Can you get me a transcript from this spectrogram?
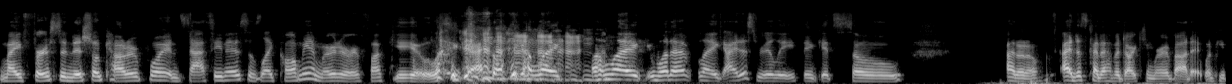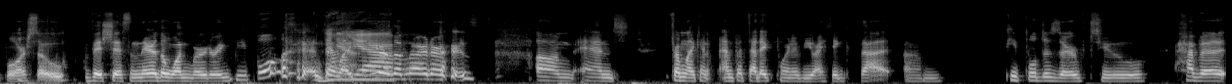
my first initial counterpoint and sassiness is like, call me a murderer, fuck you. Like, I, like I'm like, I'm like, whatever. Like, I just really think it's so. I don't know. I just kind of have a dark humor about it when people are so vicious and they're the one murdering people, and they're like, Yeah. you're the murderers. Um, and from like an empathetic point of view, I think that um, people deserve to have a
